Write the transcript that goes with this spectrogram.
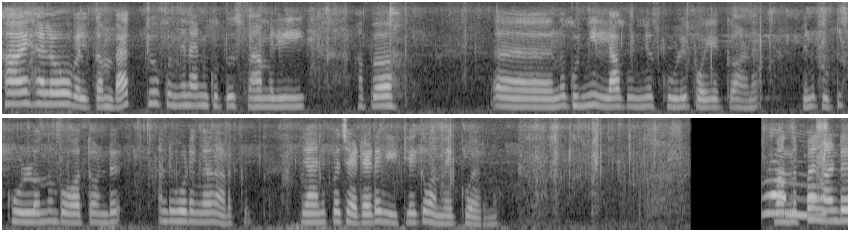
Hi hello welcome back to Kunjan and Kuttoos family. അപ്പോൾ ഇന്ന് കുഞ്ഞില്ല കുഞ്ഞ് സ്കൂളിൽ പോയേക്കാണ് പിന്നെ കുട്ടി സ്കൂളിലൊന്നും പോകാത്തതുകൊണ്ട് എന്റെ കൂടെ ഇങ്ങനെ നടക്കും. ഞാനിപ്പോൾ ചേട്ടായുടെ വീട്ടിലേക്ക് വന്നേക്കുമായിരുന്നു വന്നപ്പോൾ എങ്ങാണ്ട്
